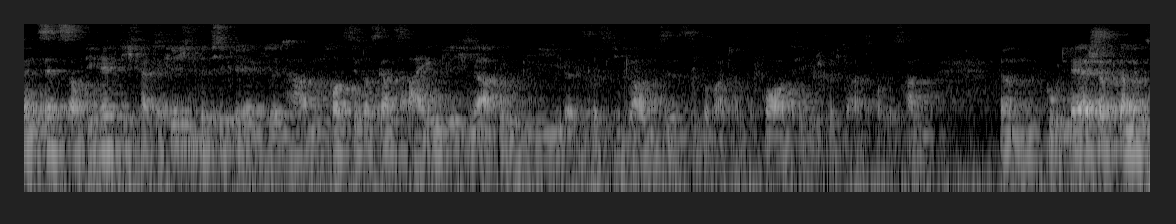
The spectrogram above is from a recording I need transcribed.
entsetzt auf die Heftigkeit der Kirchenkritik reagiert haben, trotzdem das Ganze eigentlich eine Apologie des christlichen Glaubens ist und so weiter und so fort. Hegel spricht als Protestant Ähm, gut, er erschöpft damit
